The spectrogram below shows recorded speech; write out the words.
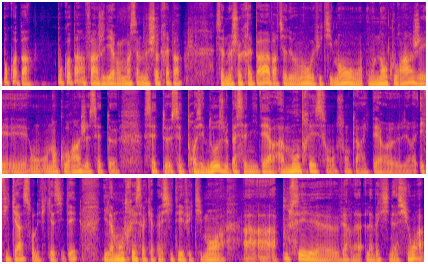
Pourquoi pas? Pourquoi pas? Enfin, je veux dire, moi, ça ne me choquerait pas. Ça ne me choquerait pas à partir du moment où effectivement on, encourage et, on, encourage cette, cette, troisième dose. Le pass sanitaire a montré son, son caractère euh, efficace, son efficacité. Il a montré sa capacité effectivement à, à, pousser euh, vers la, vaccination, à,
